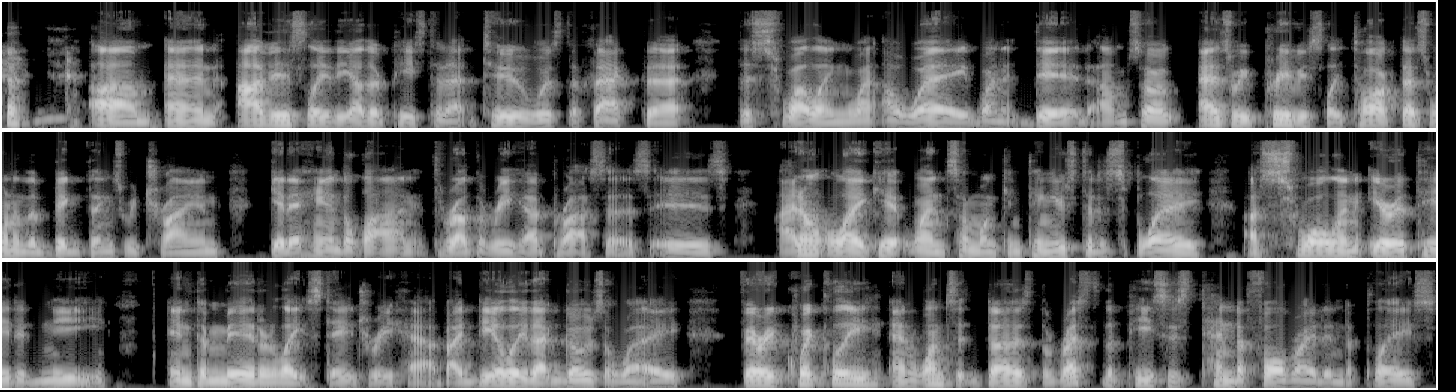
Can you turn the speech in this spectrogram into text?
um, and obviously, the other piece to that too was the fact that the swelling went away when it did. Um, so as we previously talked, that's one of the big things we try and get a handle on throughout the rehab process is I don't like it when someone continues to display a swollen, irritated knee into mid or late stage rehab. Ideally, that goes away very quickly. And once it does, the rest of the pieces tend to fall right into place.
